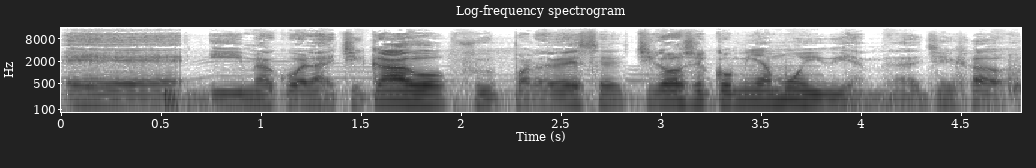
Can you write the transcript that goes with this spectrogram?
eh, y me acuerdo la de Chicago, fui un par de veces. Chicago se comía muy bien, la de Chicago.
